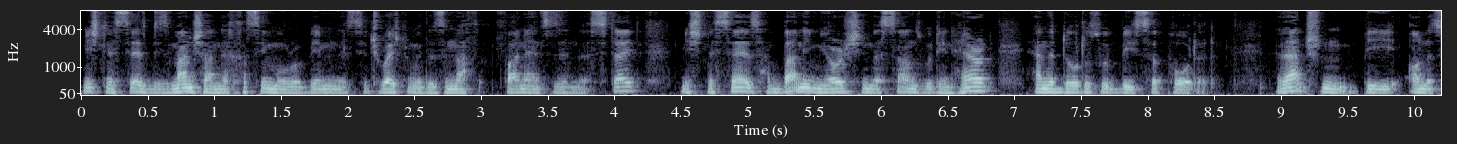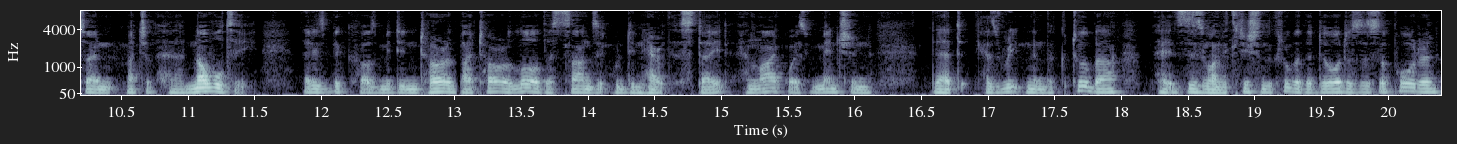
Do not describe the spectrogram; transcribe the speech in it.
Mishnah says, Bizman Nechasim in the situation where there's enough finances in the state, Mishnah says, Habanim Yorshim, the sons would inherit and the daughters would be supported. Now that shouldn't be on its own much of a novelty. That is because midin Torah, by Torah law, the sons would inherit the state, and likewise we mention that, as written in the Ketubah, this is one of the conditions of the Ketubah, the daughters are supported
